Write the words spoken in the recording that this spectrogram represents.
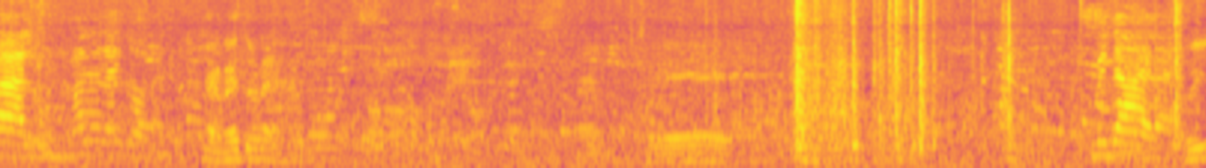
มาลุ้นว่าจะได้ตัวอะไรอยากได้ตัวไหนครับ โอเคไม่ได้แหละเฮ้ย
